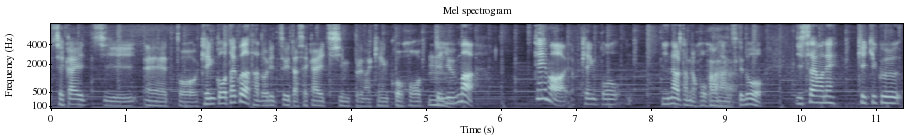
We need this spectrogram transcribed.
世界一、えー、と健康オタクがたどり着いた世界一シンプルな健康法っていう、うまあテーマは健康になるための方法なんですけど、実際はね結局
